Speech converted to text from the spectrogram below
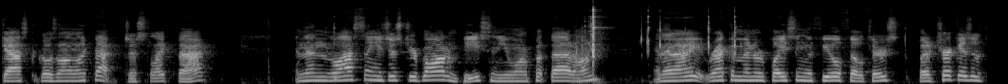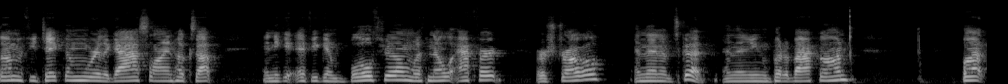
gasket goes on like that, just like that. And then the last thing is just your bottom piece, and you want to put that on. And then I recommend replacing the fuel filters. But a trick is with them, if you take them where the gas line hooks up, and you can, if you can blow through them with no effort or struggle, and then it's good. And then you can put it back on. But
